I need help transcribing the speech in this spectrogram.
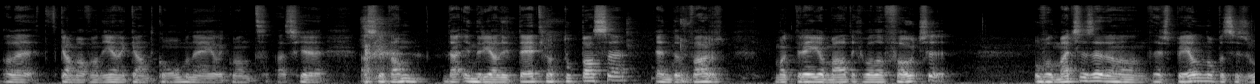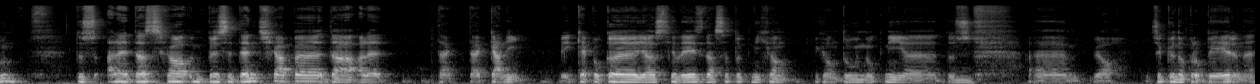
allee, het kan maar van de ene kant komen eigenlijk. Want als je, als je dan dat in de realiteit gaat toepassen en de VAR maakt regelmatig wel een foutje. Hoeveel matchen ze dan aan het herspelen op een seizoen? Dus allee, dat is een presidentschap, dat, allee, dat, dat kan niet. Ik heb ook uh, juist gelezen dat ze het ook niet gaan, gaan doen. Ook niet, uh, dus uh, ja, ze kunnen proberen. Hè.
